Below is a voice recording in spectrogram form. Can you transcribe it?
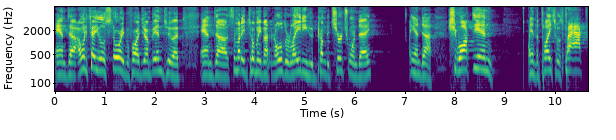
And uh, I want to tell you a little story before I jump into it. And uh, somebody told me about an older lady who'd come to church one day. And uh, she walked in and the place was packed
